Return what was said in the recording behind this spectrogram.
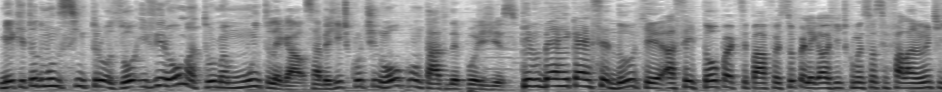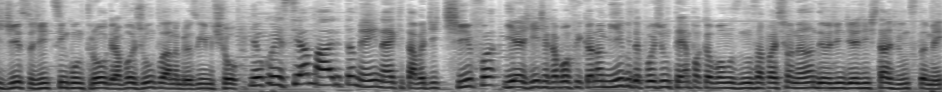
meio que todo mundo se entrosou e virou uma turma muito legal, sabe? A gente continuou o contato depois disso. Teve o BRKS Edu que aceitou participar, foi super legal, a gente começou a se falar antes disso, a gente se encontrou, gravou junto lá na Brasil Game Show. E eu conheci a Mari também, né, que tava de Tifa, e a gente acabou ficando amigo, depois de um tempo acabamos nos apaixonando e hoje em dia a gente tá juntos também.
